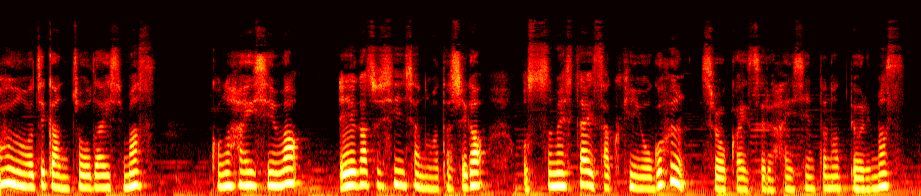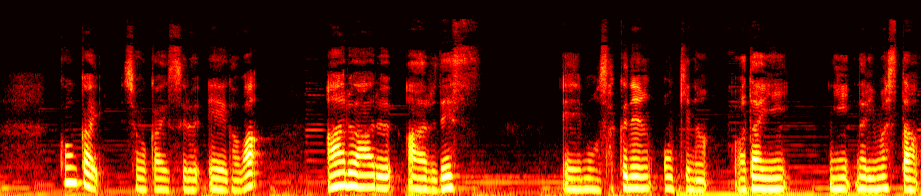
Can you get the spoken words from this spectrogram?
分お時間頂戴します。この配信は映画初心者の私がおすすめしたい作品を5分紹介する配信となっております。今回紹介する映画は RRR です。えーもう昨年大きな話題になりました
